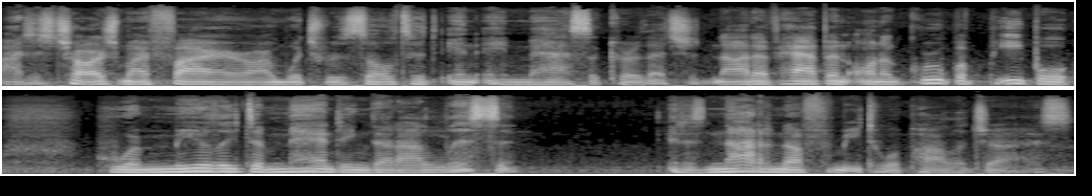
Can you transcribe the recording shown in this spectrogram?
I discharged my firearm, which resulted in a massacre that should not have happened on a group of people who were merely demanding that I listen. It is not enough for me to apologize.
